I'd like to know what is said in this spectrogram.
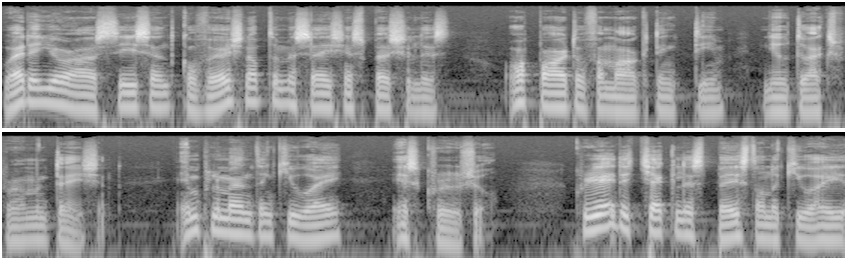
Whether you are a seasoned conversion optimization specialist or part of a marketing team new to experimentation, implementing QA is crucial. Create a checklist based on the QA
